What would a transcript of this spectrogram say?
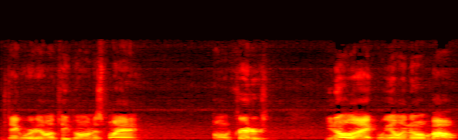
You think we're the only people on this planet? Only critters? You know, like, we only know about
